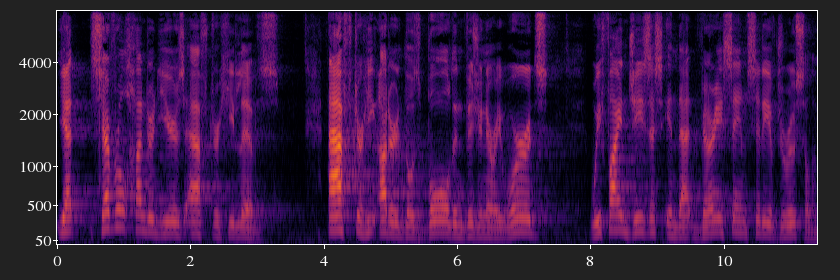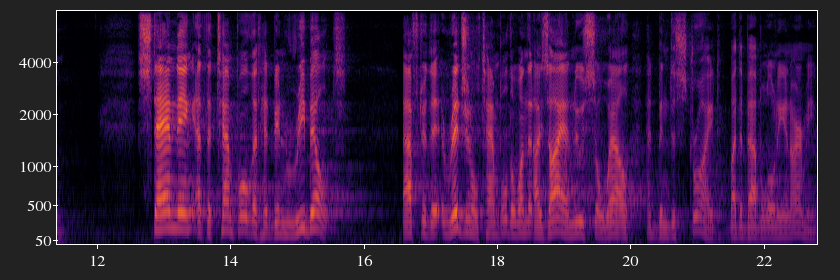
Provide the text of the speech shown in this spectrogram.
yet several hundred years after he lives, after he uttered those bold and visionary words, we find Jesus in that very same city of Jerusalem, standing at the temple that had been rebuilt after the original temple, the one that Isaiah knew so well, had been destroyed by the Babylonian army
